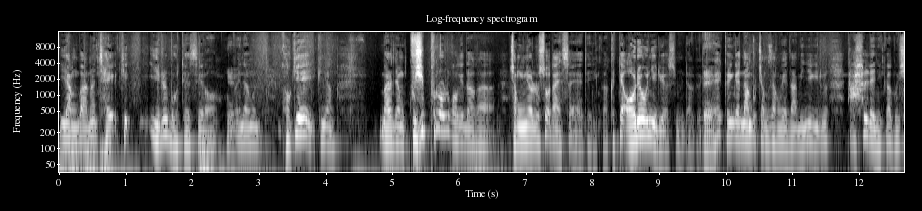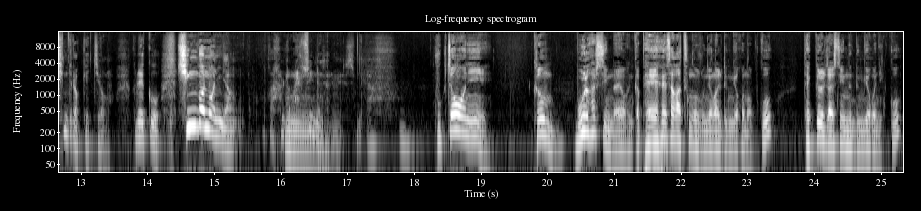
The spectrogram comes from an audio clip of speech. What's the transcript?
이 양반은 제 기- 일을 못했어요. 예. 왜냐하면 거기에 그냥 말하자면 90%를 거기다가 정렬로 쏟아했어야 되니까 그때 어려운 일이었습니다. 그게 네. 그러니까 남북 정상회담이니 이런 거다 하려니까 그 힘들었겠죠. 그랬고 신건 원장 할수 음. 있는 사람이었습니다. 국정원이 그럼 뭘 할 수 있나요? 그러니까 배 회사 같은 걸 운영할 능력은 없고 댓글을 달 수 있는 능력은 있고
